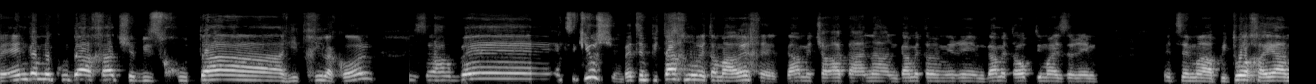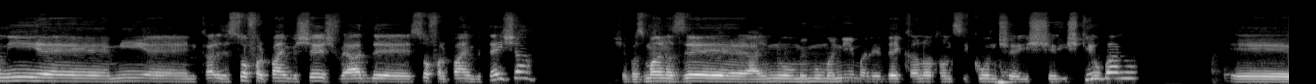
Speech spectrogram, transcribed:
ואין גם נקודה אחת שבזכותה התחיל הכל. זה הרבה execution. בעצם פיתחנו את המערכת, גם את שרת הענן, גם את הממירים, גם את האופטימייזרים. בעצם הפיתוח היה מ... אה, מ אה, נקרא לזה סוף 2006 ועד סוף 2009. שבזמן הזה היינו ממומנים על ידי קרנות הון סיכון שהשקיעו בנו, אה,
